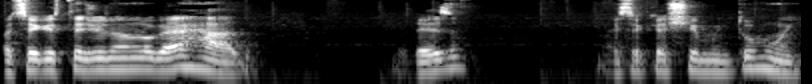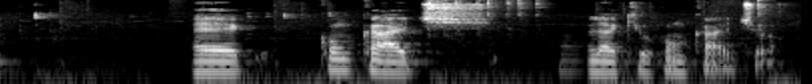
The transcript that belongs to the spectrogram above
Pode ser que eu esteja olhando no lugar errado. Beleza? Mas isso aqui eu achei muito ruim. É concat. Vamos olhar aqui o concat, ó.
